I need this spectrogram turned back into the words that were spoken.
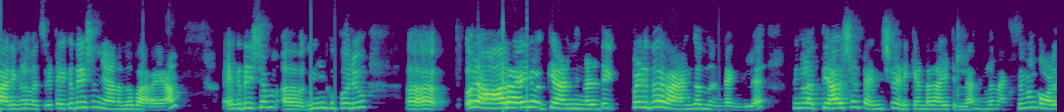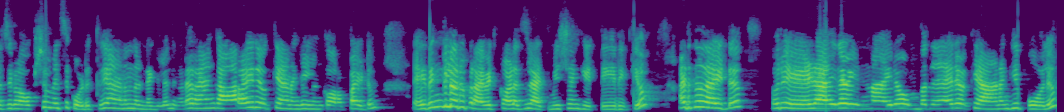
കാര്യങ്ങളും വെച്ചിട്ട് ഏകദേശം ഞാനൊന്ന് പറയാം. ഏകദേശം നിങ്ങൾക്ക് ഇപ്പൊ ഒരു ഒരു ആറായിരം ഒക്കെയാണ് നിങ്ങളുടെ ഇപ്പോഴത്തെ റാങ്ക് എന്നുണ്ടെങ്കിൽ നിങ്ങൾ അത്യാവശ്യം ടെൻഷൻ അടിക്കേണ്ടതായിട്ടില്ല. നിങ്ങൾ മാക്സിമം കോളേജുകൾ ഓപ്ഷൻ വെച്ച് കൊടുക്കുകയാണെന്നുണ്ടെങ്കിൽ നിങ്ങളുടെ റാങ്ക് ആറായിരം ഒക്കെ ആണെങ്കിൽ നിങ്ങൾക്ക് ഉറപ്പായിട്ടും ഏതെങ്കിലും ഒരു പ്രൈവറ്റ് കോളേജിൽ അഡ്മിഷൻ കിട്ടിയിരിക്കും. അടുത്തതായിട്ട് ഒരു ഏഴായിരം എണ്ണായിരം ഒമ്പതിനായിരം ഒക്കെ ആണെങ്കിൽ പോലും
